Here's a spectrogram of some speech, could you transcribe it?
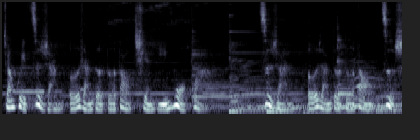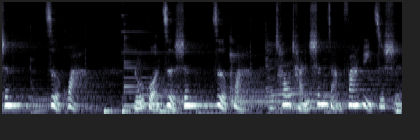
将会自然而然地得到潜移默化。自然而然地得到自生自化。如果自生自化超常生长发育之时，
